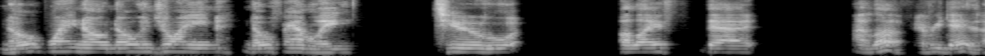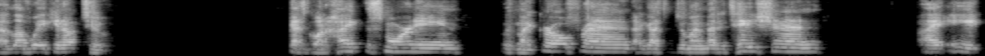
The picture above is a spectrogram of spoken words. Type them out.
no bueno, no enjoying, no family to a life that I love every day, that I love waking up to. Got to go on a hike this morning with my girlfriend. I got to do my meditation. I ate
